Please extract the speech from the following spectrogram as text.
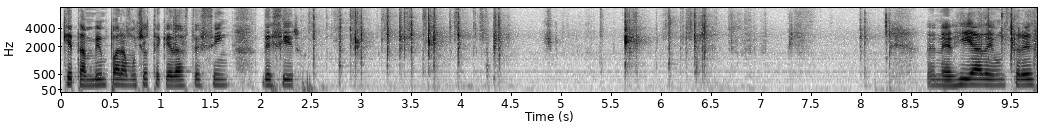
que también para muchos te quedaste sin decir. La energía de un 3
